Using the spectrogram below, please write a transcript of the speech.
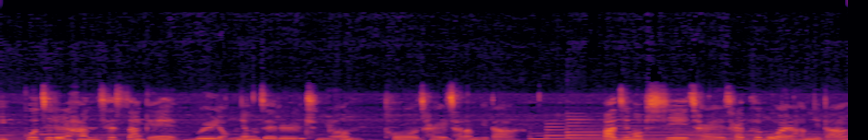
잎꽂이를 한 새싹에 물 영양제를 주면 더 잘 자랍니다. 빠짐없이 잘 살펴보아야 합니다.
